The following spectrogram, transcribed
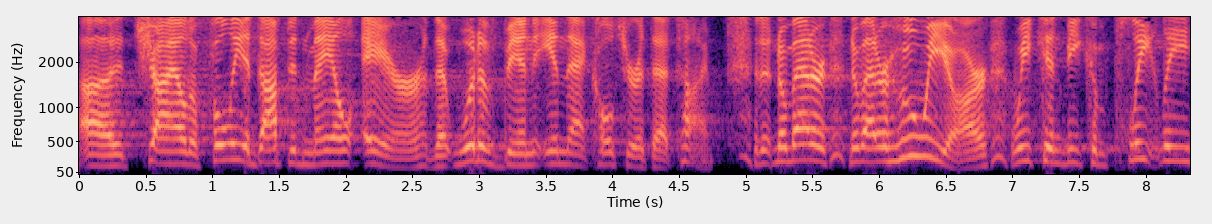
uh, child, a fully adopted male heir that would have been in that culture at that time. No matter no matter who we are, we can be completely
